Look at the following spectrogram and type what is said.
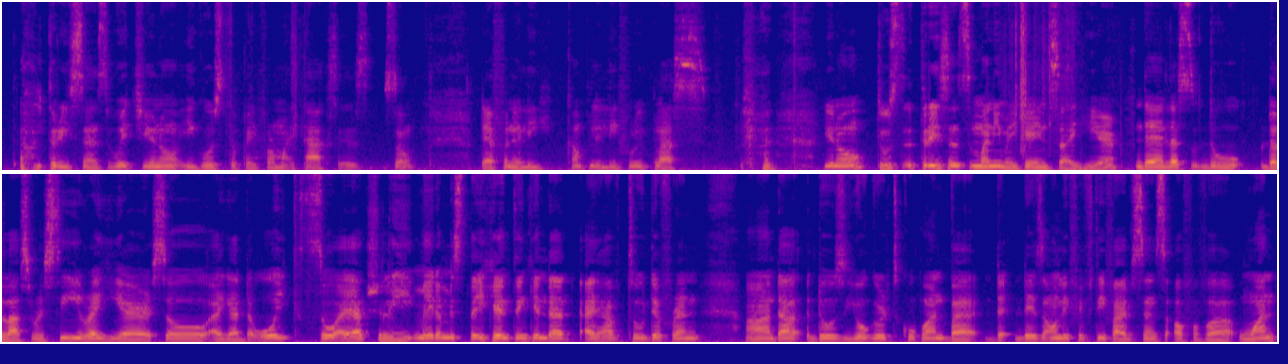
three cents which you know it goes to pay for my taxes. So definitely completely free plus you know two three cents money maker inside here. Then let's do the last receipt right here. So i got the oik so i actually made a mistake in thinking that i have two different uh, that those yogurt coupon but th there's only 55 cents off of a one.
